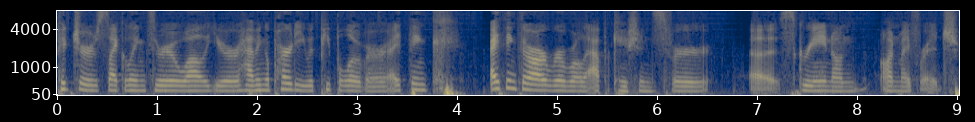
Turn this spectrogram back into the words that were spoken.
pictures cycling through while you're having a party with people over. I think I think there are real world applications for a screen on on my fridge.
